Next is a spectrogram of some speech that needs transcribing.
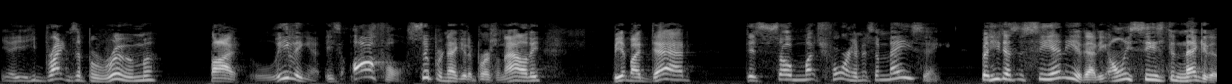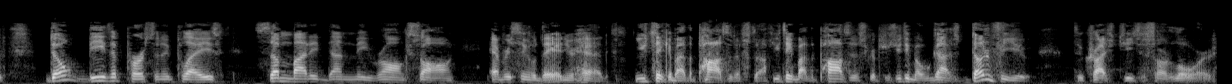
He brightens up a room by leaving it. He's awful, super negative personality. Be it my dad did so much for him, it's amazing. But he doesn't see any of that. He only sees the negative. Don't be the person who plays somebody done me wrong song every single day in your head. You think about the positive stuff. You think about the positive scriptures. You think about what God has done for you through Christ Jesus our Lord.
